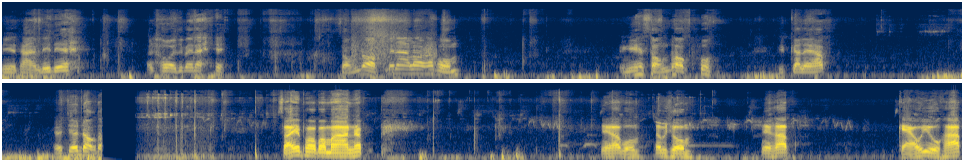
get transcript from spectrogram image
นี่ถ่ายมานี่ดิโทรจะไปไหนสองดอกไม่น่ารอดครับผม อย่างงี้สองดอกพวกติดกันเลยครับ เดี๋ยวเจอดอกต่อไซส์พอประมาณครับนี่ครับผมท่านผู้ชมนี่ครับ แก้วอยู่ครับ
